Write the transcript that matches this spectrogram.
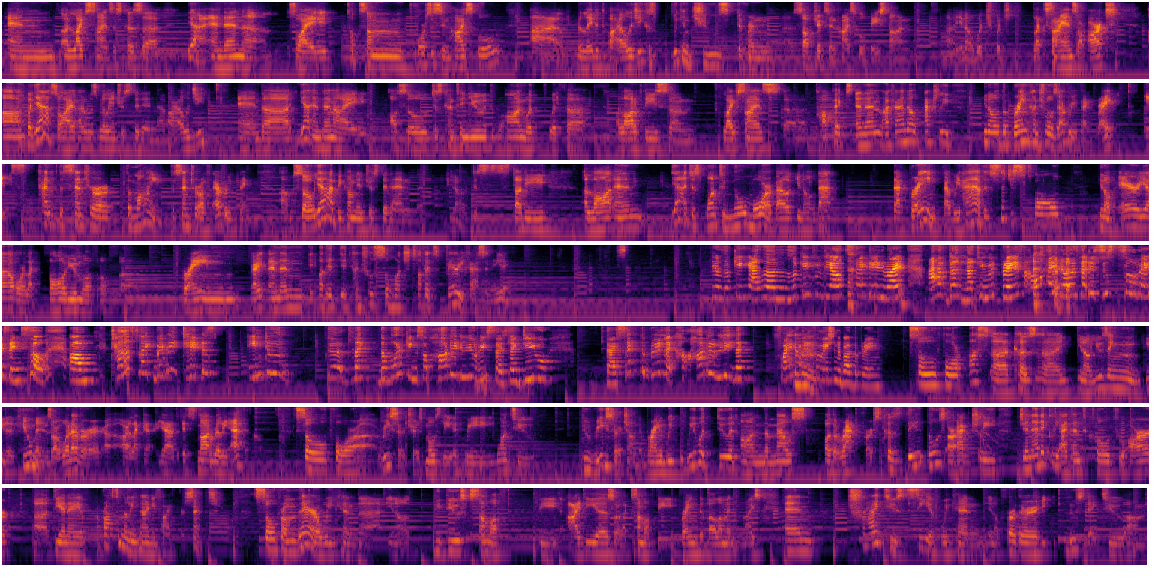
and uh, life sciences because, uh, yeah, and then um, so I took some courses in high school uh, related to biology because we can choose different uh, subjects in high school based on, uh, you know, which which like science or art. Um, but yeah, so I, I was really interested in uh, biology, and uh, yeah, and then I also just continued on with with uh, a lot of these um, life science uh, topics, and then I found out actually, you know, the brain controls everything, right? It's kind of the center, the mind, the center of everything. Um, so yeah, I become interested and you know just study a lot, and yeah, just want to know more about you know that that brain that we have. It's such a small you know area or like volume of, of uh, brain right and then it, but it, it controls so much stuff it's very fascinating You're looking as a looking from the outside in, right? I have done nothing with brains. All I know is that it's just so amazing. So, um, tell us, like, maybe take us into the like the workings of how do you do your research? Like, do you dissect the brain? Like, how, how do you really like find out Mhm. information about the brain? so for us because uh, you know using you know humans or whatever uh, are like uh, yeah it's not really ethical so for uh, researchers mostly if we want to do research on the brain we, we would do it on the mouse or the rat first because those are actually genetically identical to our uh, dna approximately 95% so from there we can uh, you know deduce some of the ideas or like some of the brain development in mice and try to see if we can you know further elucidate to um,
